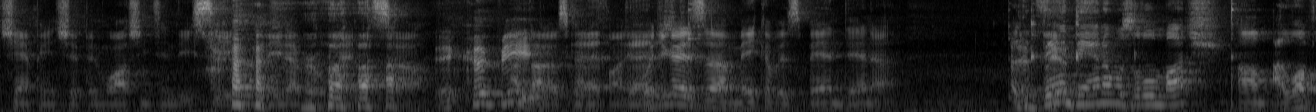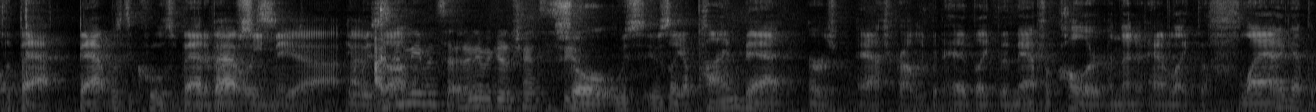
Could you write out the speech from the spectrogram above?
championship in Washington D.C. that he'd ever win. So It could be. I thought it was kind of funny. What do you guys uh, make of his bandana? The it. bandana was a little much. Um, I love the bat. Bat was the coolest bat The I've bat ever was- seen made. yeah, it I- was. I uh, didn't even say, I didn't even get a chance to see So it was it was like a pine bat or it was ash probably, but it had like the natural color, and then it had like the flag at the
